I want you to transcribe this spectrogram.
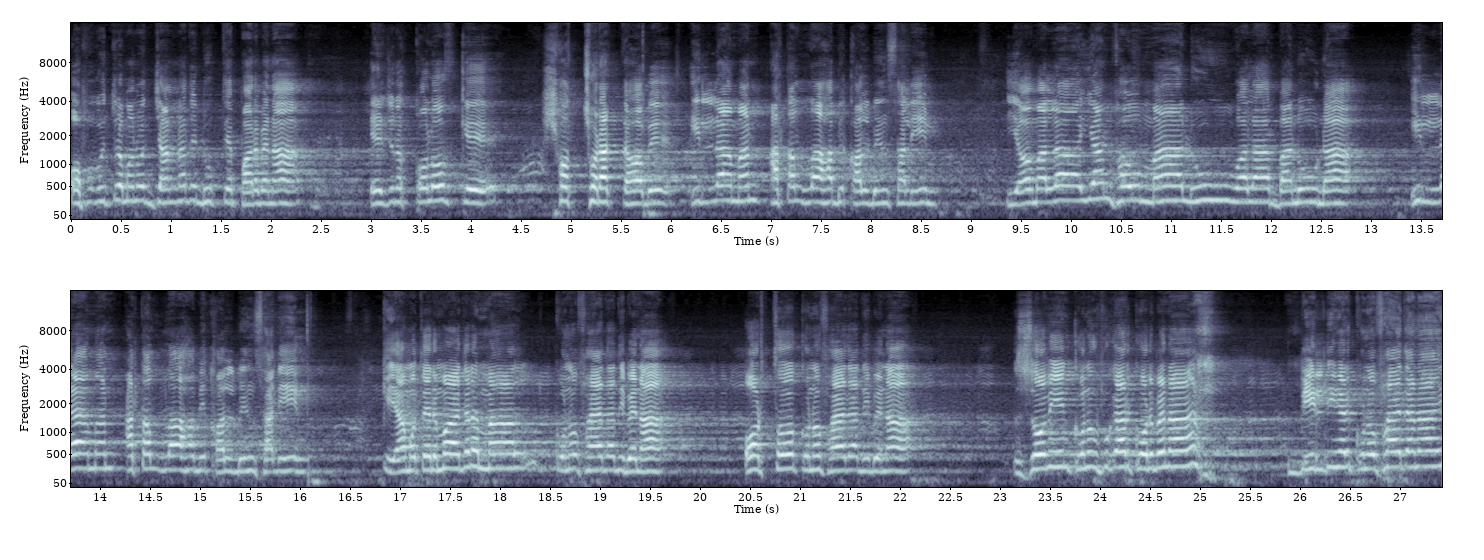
অপবিত্র মানুষ জান্নাতে ঢুকতে পারবে না। এর জন্য কলবকে স্বচ্ছ রাখতে হবে। ইল্লামান আতাল্লাহ বি কলবিন সালিম। ইয়াউমা লা ইয়ানফাউ মালু ওয়ালা বানুনা। ইল্লামান আতাল্লাহ বি কলবিন সালিম। কিয়ামতের ময়দানে মাল কোনো ফায়দা দিবে না। অর্থ কোনো ফায়দা দিবে না। জমিন কোনো উপকার করবে না। বিল্ডিংয়ের কোনো ফায়দা নাই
